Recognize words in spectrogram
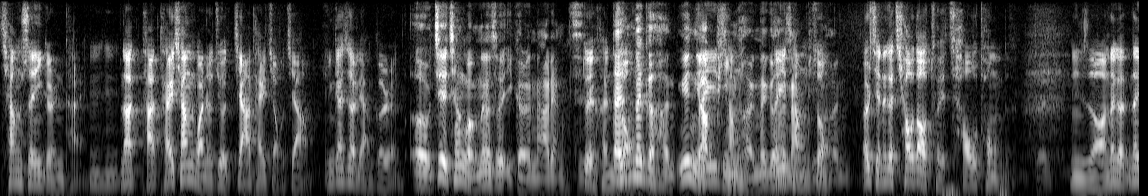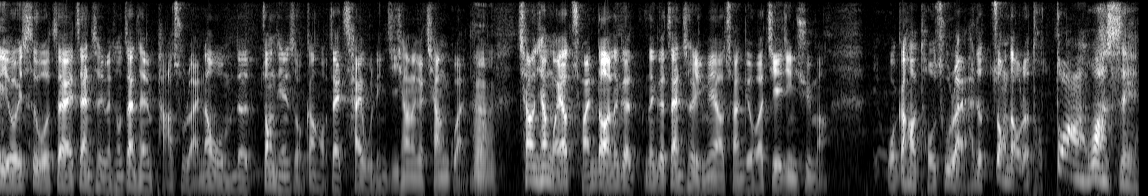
枪身一个人抬，嗯那抬抬枪管的就加抬脚架，应该是要两个人。呃，我记得枪管那个时候一个人拿两支，对很但重那个很，因为你要平衡，那个非常重。，而且那个敲到腿超痛的。对，你知道那个那有一次我在战车里面从战车里面爬出来，那我们的装填手刚好在拆五零机枪那个枪管，嗯。拆完枪管要传到那个那个战车里面要传给我要接进去嘛，我刚好投出来，他就撞到我的头，咣！哇塞！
